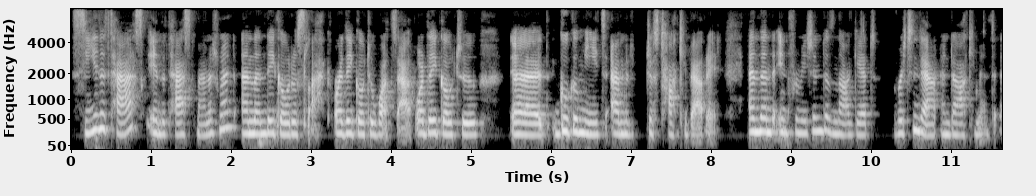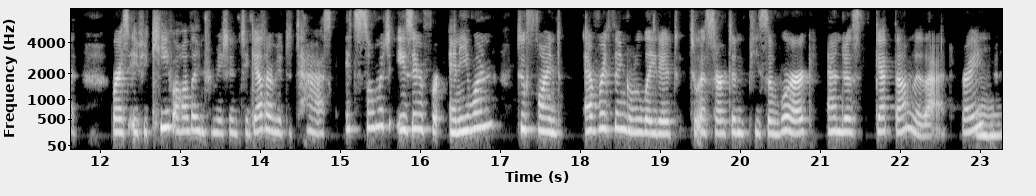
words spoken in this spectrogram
see the task in the task management and then they go to Slack or they go to WhatsApp or they go to uh, Google Meet and just talk about it. And then the information does not get written down and documented. Whereas if you keep all the information together with the task, it's so much easier for anyone to find everything related to a certain piece of work and just get done with that, right? Mm-hmm.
